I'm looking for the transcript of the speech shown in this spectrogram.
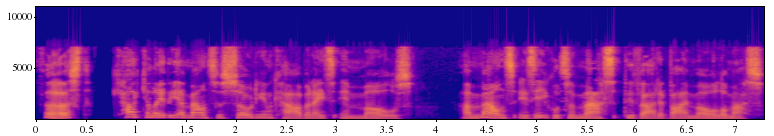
First, Calculate the amount of sodium carbonate in moles. Amount is equal to mass divided by molar mass.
